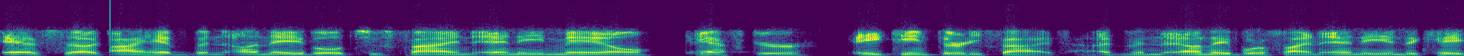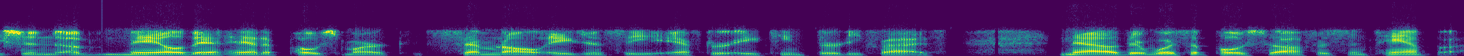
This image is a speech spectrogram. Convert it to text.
As such, I have been unable to find any mail after 1835. I've been unable to find any indication of mail that had a postmark Seminole Agency after 1835. Now, there was a post office in Tampa,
